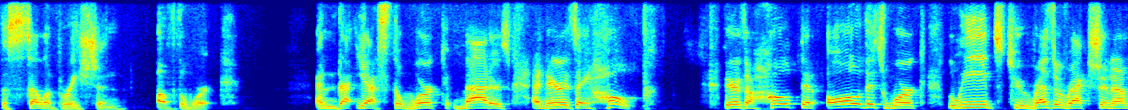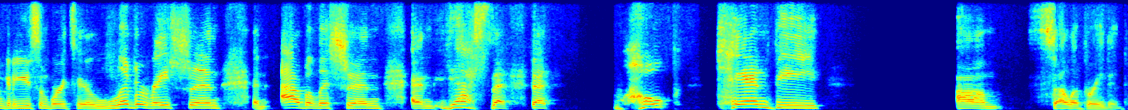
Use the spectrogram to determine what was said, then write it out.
the celebration of the work. And that, yes, the work matters. And there is a hope. There's a hope that all this work leads to resurrection. I'm going to use some words here liberation and abolition. And yes, that, that hope can be um, celebrated.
